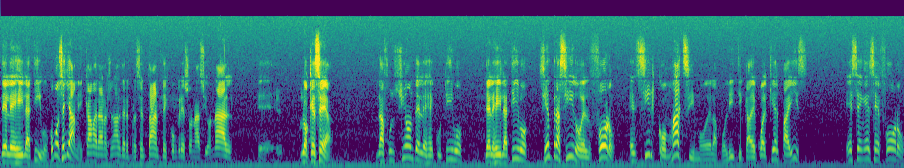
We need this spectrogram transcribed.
del legislativo, ¿cómo se llame? Cámara Nacional de Representantes, Congreso Nacional, eh, lo que sea. La función del Ejecutivo, del Legislativo, siempre ha sido el foro, el circo máximo de la política de cualquier país. Es en ese foro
